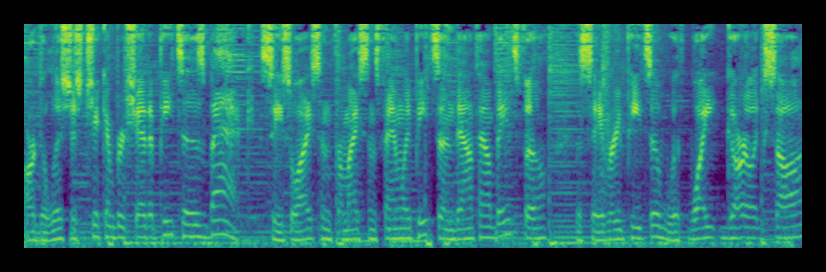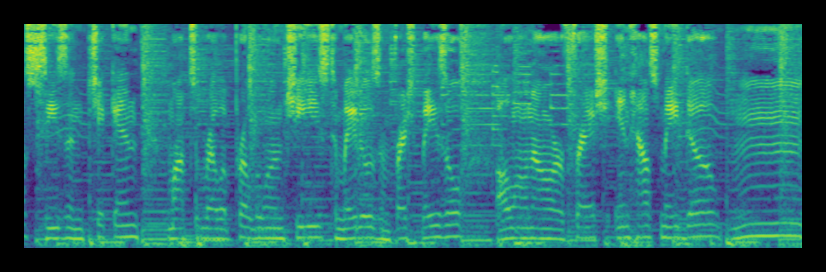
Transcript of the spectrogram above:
Our delicious chicken bruschetta pizza is back. Cecil Ison from Ison's Family Pizza in downtown Batesville. The savory pizza with white garlic sauce, seasoned chicken, mozzarella provolone cheese, tomatoes, and fresh basil, all on our fresh in-house made dough. Mmm,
